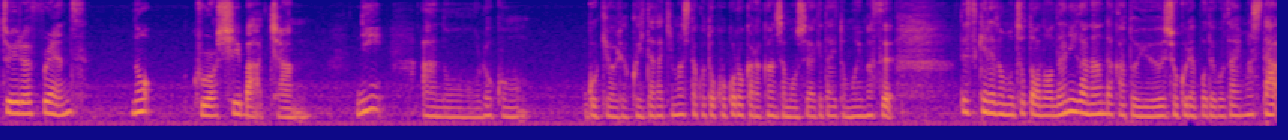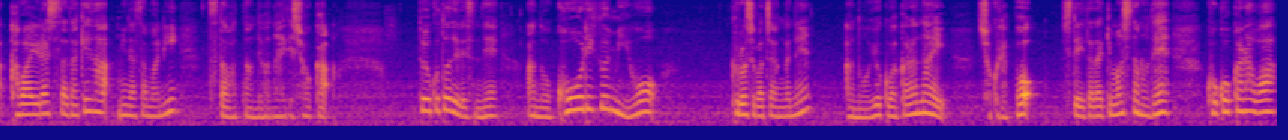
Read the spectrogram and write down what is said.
Twitter Friends の黒柴ちゃんに、あの、録音、ご協力いただきましたこと、心から感謝申し上げたいと思います。ですけれども、ちょっとあの、何が何だかという食レポでございました。可愛らしさだけが皆様に伝わったんではないでしょうか。ということでですね、あの、氷グミを黒柴ちゃんがね、あのよくわからない食レポしていただきましたのでここからは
